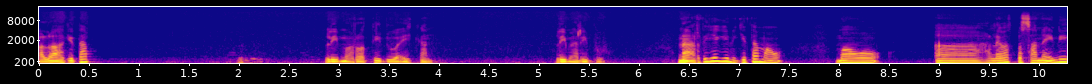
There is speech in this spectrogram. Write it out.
Kalau Alkitab lima roti dua ikan. Lima ribu. Nah artinya gini kita mau mau uh, lewat pesannya ini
